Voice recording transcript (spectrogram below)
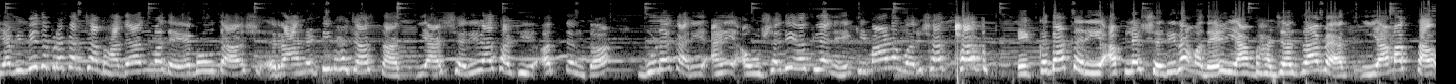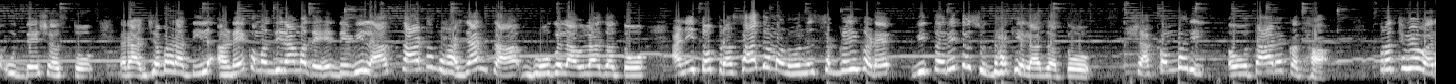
या विविध प्रकारच्या भाज्यांमध्ये बहुतांश रानटी भाज्या असतात. या शरीरासाठी अत्यंत गुणकारी आणि औषधी असल्याने किमान वर्षात एकदा तरी आपल्या शरीरामध्ये या भाज्या जाव्यात यामागचा उद्देश असतो. राज्यभरातील अनेक मंदिरामध्ये देवीला साठ भाज्यांचा भोग लावला जातो आणि तो प्रसाद म्हणून सगळीकडे वितरित सुद्धा केला जातो. शाकंभरी अवतार कथा. पृथ्वीवर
